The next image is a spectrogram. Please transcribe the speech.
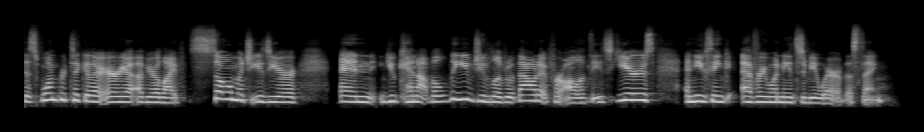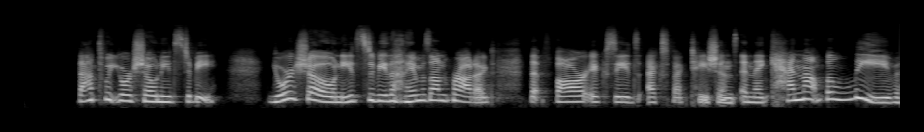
this one particular area of your life so much easier, and you cannot believe you've lived without it for all of these years, and you think everyone needs to be aware of this thing. That's what your show needs to be. Your show needs to be that Amazon product that far exceeds expectations, and they cannot believe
